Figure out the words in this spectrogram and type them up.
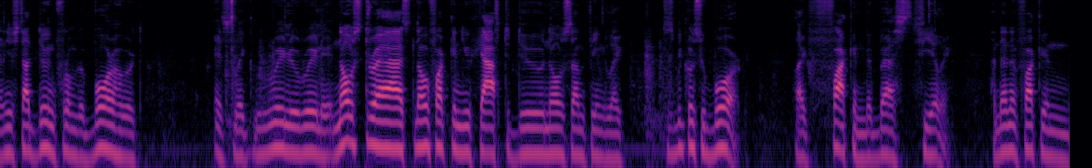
And you start doing from the borehood. It's like really, really no stress, no fucking you have to do, no something like just because you're bored. Like fucking the best feeling. And then the fucking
